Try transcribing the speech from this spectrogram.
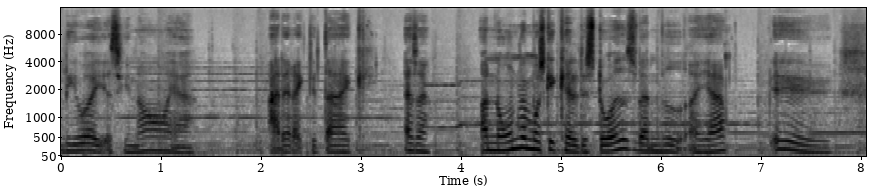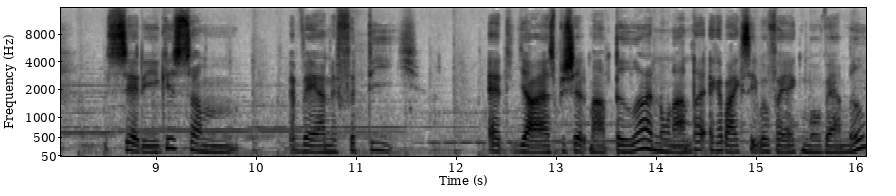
lever i, og sige, nå ja, ej, det er rigtigt, der er ikke... Altså, og nogen vil måske kalde det storhedsvandvid, og jeg øh, ser det ikke som værende, fordi at jeg er specielt meget bedre end nogen andre. Jeg kan bare ikke se, hvorfor jeg ikke må være med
